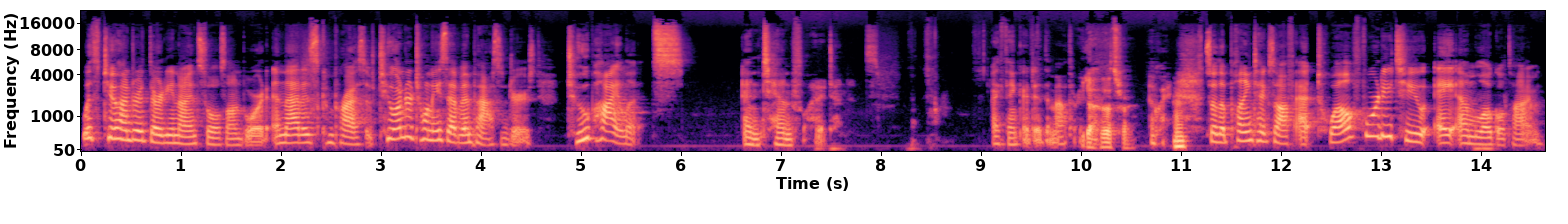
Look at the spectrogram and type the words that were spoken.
with 239 souls on board, and that is comprised of 227 passengers, two pilots, and 10 flight attendants. I think I did the math right. Yeah, that's right. Okay. So the plane takes off at 12:42 a.m. local time.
